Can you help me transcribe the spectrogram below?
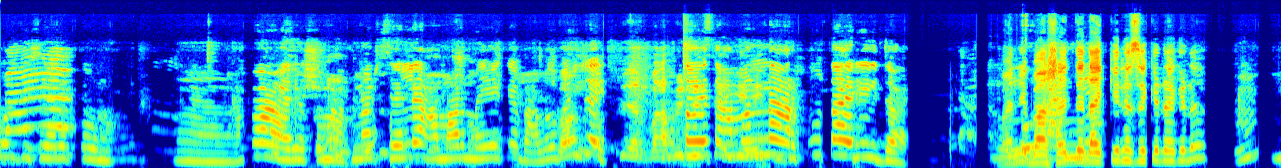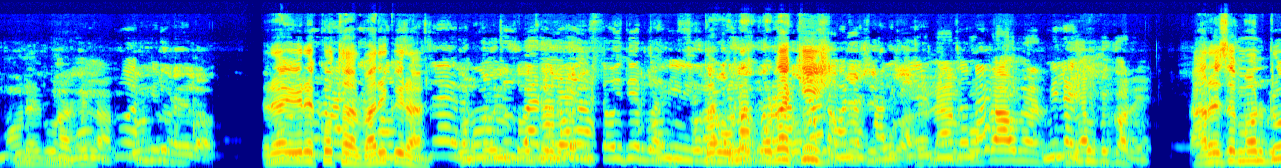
বলতেছে এরকম হ্যাঁ, আপা এরকম আপনার ছেলে আমার মেয়েকে ভালোবাসে? কোথায় আমার না আর কোথায় হৃদয়? মানে বাসাইতে ডাক কিনেছে কেটা কেটা। এরা এরা কোথার? বাড়ি কইরা? ওনা- কি- মিলাই করে। আর হচ্ছে মন্টু?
